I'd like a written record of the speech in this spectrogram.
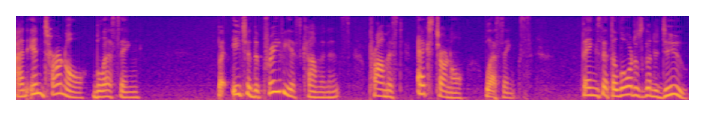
an internal blessing but each of the previous covenants promised external blessings, things that the Lord was going to do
